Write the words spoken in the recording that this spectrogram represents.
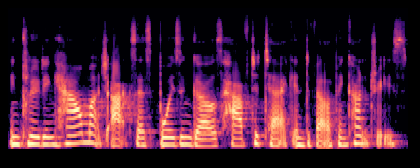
including how much access boys and girls have to tech in developing countries.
